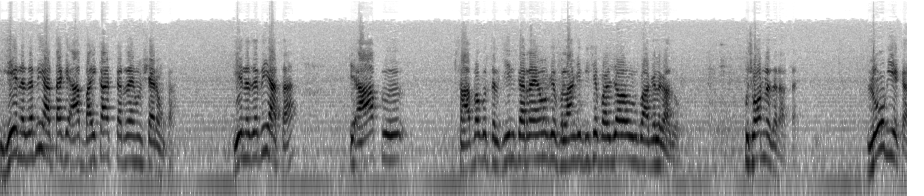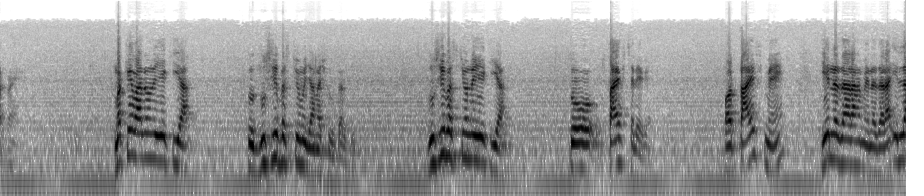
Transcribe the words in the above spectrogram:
یہ نظر نہیں آتا کہ آپ بائیکاٹ کر رہے ہوں شہروں کا۔ یہ نظر نہیں آتا کہ آپ صحابہ کو تلقین کر رہے ہوں کہ فلاں کے پیچھے پڑ جاؤ اور ان کو آگے لگا دو۔ کچھ اور نظر آتا ہے۔ لوگ یہ کر رہے ہیں۔ مکے والوں نے یہ کیا تو دوسری بستیوں میں جانا شروع کر دی۔ دوسری بستیوں نے یہ کیا تو طائف چلے گئے۔ اور طائف میں یہ نظارہ ہمیں نظر آ اللہ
